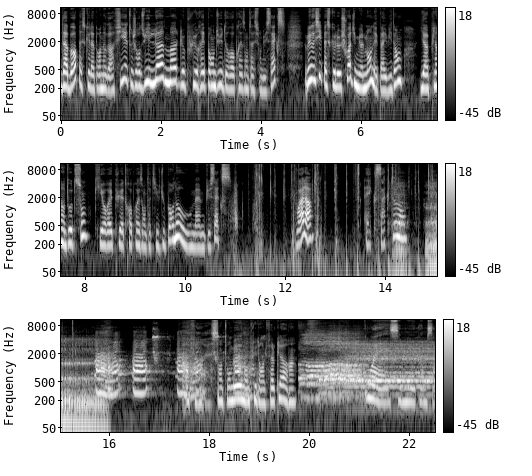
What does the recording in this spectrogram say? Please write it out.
D'abord parce que la pornographie est aujourd'hui le mode le plus répandu de représentation du sexe, mais aussi parce que le choix du miaulement n'est pas évident. Il y a plein d'autres sons qui auraient pu être représentatifs du porno ou même du sexe. Voilà. Exactement. Enfin, sans tomber non plus dans le folklore. Hein. Ouais, c'est mieux comme ça.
